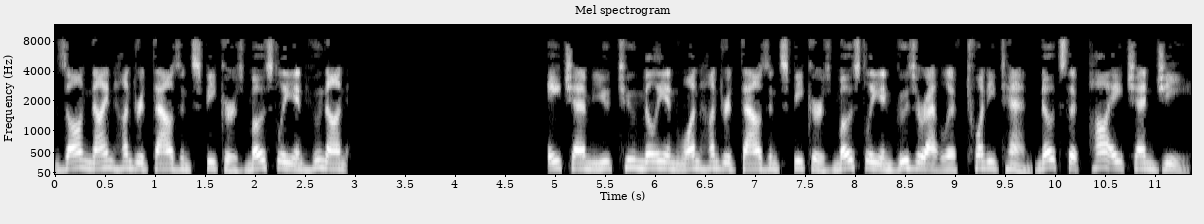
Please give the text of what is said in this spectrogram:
Zong 900,000 speakers mostly in Hunan HMU 2,100,000 speakers mostly in Guizhou. 2010 notes that Pa HNG,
